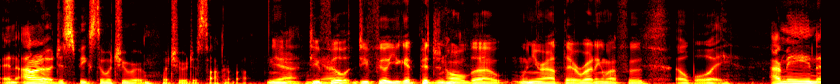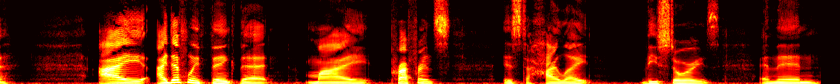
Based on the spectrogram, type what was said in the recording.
and I don't know. It just speaks to what you were what you were just talking about. Yeah. Do you feel do you feel you get pigeonholed uh, when you're out there writing about food? Oh boy. I mean, I I definitely think that my preference is to highlight these stories and then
